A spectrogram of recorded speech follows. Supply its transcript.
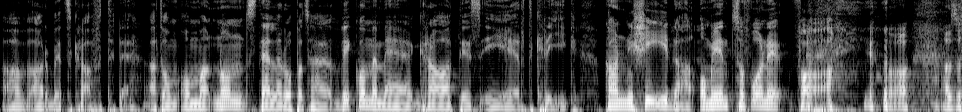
av arbetskraft det. Att om, om man, någon ställer upp och så här, vi kommer med gratis i ert krig. Kan ni skida? Om inte så får ni fa. ja, alltså,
